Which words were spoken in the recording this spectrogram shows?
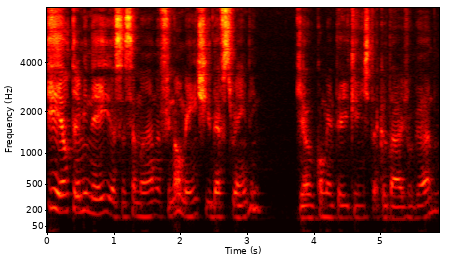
e eu terminei essa semana, finalmente, Death Stranding, que eu comentei que, a gente, tá, que eu estava jogando.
